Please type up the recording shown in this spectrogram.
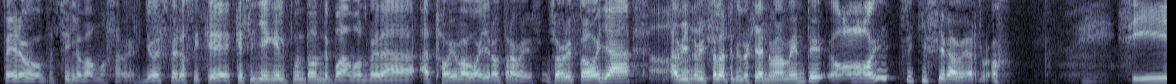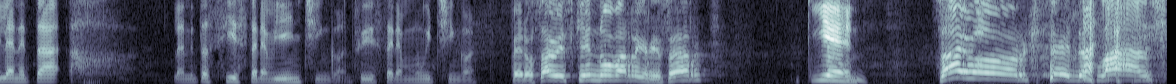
pero sí lo vamos a ver. Yo espero sí que, que sí llegue el punto donde podamos ver a, a Tobey Maguire otra vez. Sobre todo ya habiendo visto la trilogía nuevamente. ¡Ay! sí quisiera verlo. Sí, la neta, la neta sí estaría bien chingón, sí estaría muy chingón. Pero ¿sabes quién no va a regresar? ¿Quién? ¡Cyborg! The Flash.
